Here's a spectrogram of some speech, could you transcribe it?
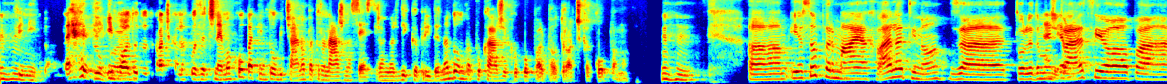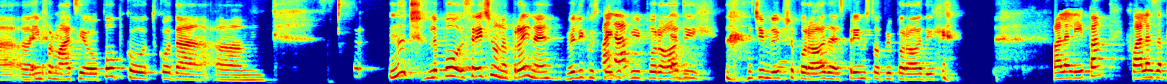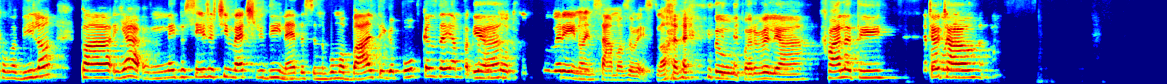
Mhm. Finito. In pol tudi otroka lahko začnemo kopati, in to običajno patronažna sestra naredi, ki pride na dom, pa pokaže, kako pa otroka kopamo. Uh mhm. Um, ja, super, Maja, hvala ti no, za tole demonstracijo, pa uh, informacijo o popku. Tako da, um, noč, lepo, srečno naprej, ne? veliko uspeha pri porodih, čim lepše porode, spremstvo pri porodih. Hvala lepa, hvala za povabilo. Pa, ja, naj doseže čim več ljudi, ne? da se ne bomo bali tega popka zdaj, ampak ja. da bo to tako suvereno in samozavestno. Super, velja. Hvala ti. Čau, čau.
